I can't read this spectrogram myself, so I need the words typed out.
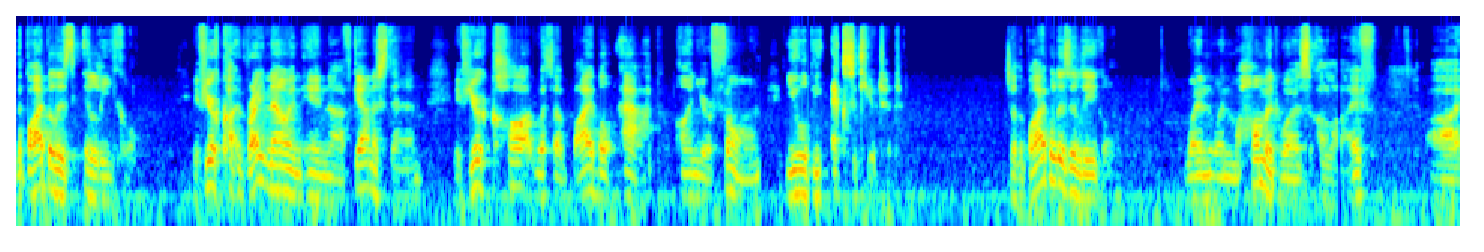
The Bible is illegal. If you're caught, right now in in Afghanistan, if you're caught with a Bible app on your phone, you will be executed. So the Bible is illegal when when Muhammad was alive, uh,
